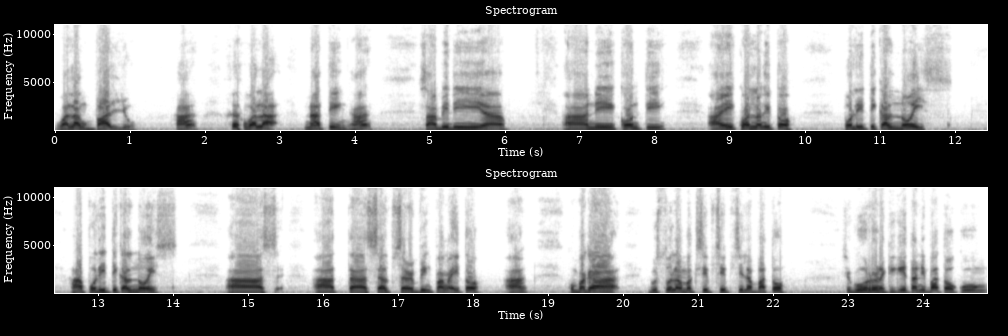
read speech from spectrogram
walang value. Ha? Wala. Nothing, ha? Sabi ni ah, ah, ni Conti ay kwan lang ito. Political noise. Ha, political noise. S- at ah, self-serving pa nga ito. Ha? Kumbaga, gusto lang magsip-sip sila bato. Siguro nakikita ni Bato kung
